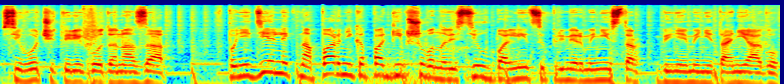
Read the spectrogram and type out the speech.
всего 4 года назад. В понедельник напарника погибшего навестил в больнице премьер-министр Бенямин Нетаньягу.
